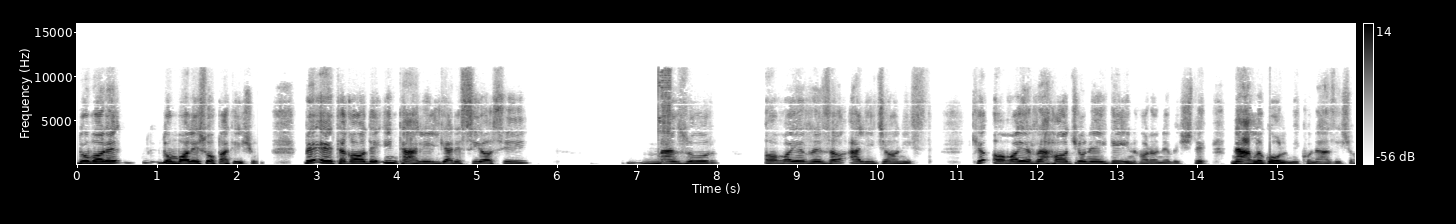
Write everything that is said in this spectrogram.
دوباره دنباله صحبت ایشون. به اعتقاد این تحلیلگر سیاسی منظور آقای رضا علیجانی است که آقای رها جنیدی اینها را نوشته. نقل قول می‌کنه از ایشون.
